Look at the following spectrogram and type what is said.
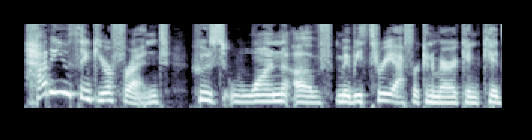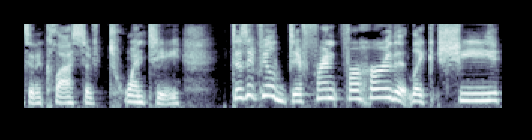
how do you think your friend, who's one of maybe three African American kids in a class of 20, does it feel different for her that like she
